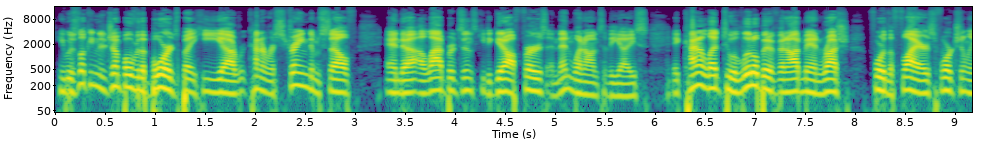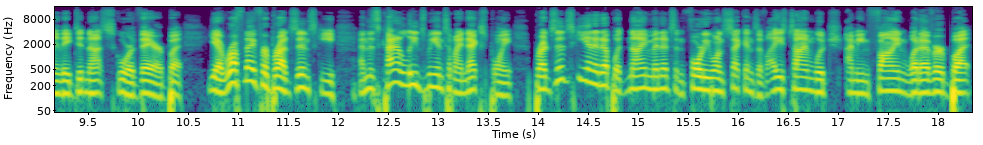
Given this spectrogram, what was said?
He was looking to jump over the boards, but he uh, kind of restrained himself and uh, allowed Brodzinski to get off first and then went onto the ice. It kind of led to a little bit of an odd man rush for the Flyers. Fortunately, they did not score there. But yeah, rough night for Brodzinski. And this kind of leads me into my next point. Brodzinski ended up with 9 minutes and 41 seconds of ice time, which, I mean, fine, whatever. But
